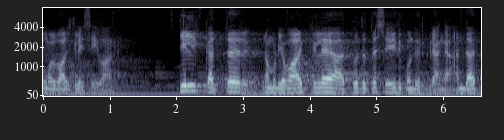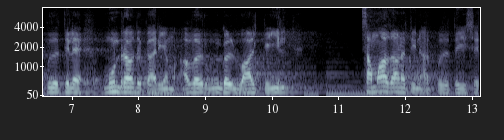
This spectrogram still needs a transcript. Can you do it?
உங்கள் வாழ்க்கையில் செய்வாங்க. ஸ்டில் கத்தர் நம்முடைய வாழ்க்கையில் அற்புதத்தை செய்து கொண்டு இருக்கிறாங்க அந்த அற்புதத்தில் மூன்றாவது காரியம் அவர் உங்கள் வாழ்க்கையில் சமாதானத்தின் அற்புதத்தை செய்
